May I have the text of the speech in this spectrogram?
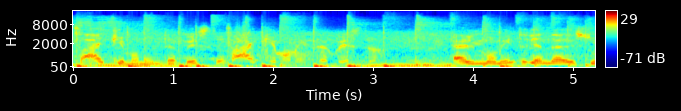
Sai che momento è questo? Sai che momento è questo? È il momento di andare su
